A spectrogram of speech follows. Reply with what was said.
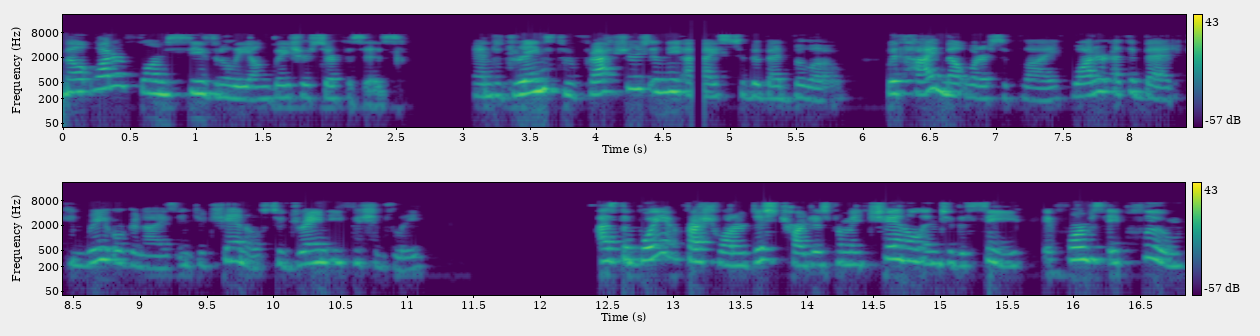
Meltwater forms seasonally on glacier surfaces and drains through fractures in the ice to the bed below. With high meltwater supply, water at the bed can reorganize into channels to drain efficiently. As the buoyant freshwater discharges from a channel into the sea, it forms a plume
